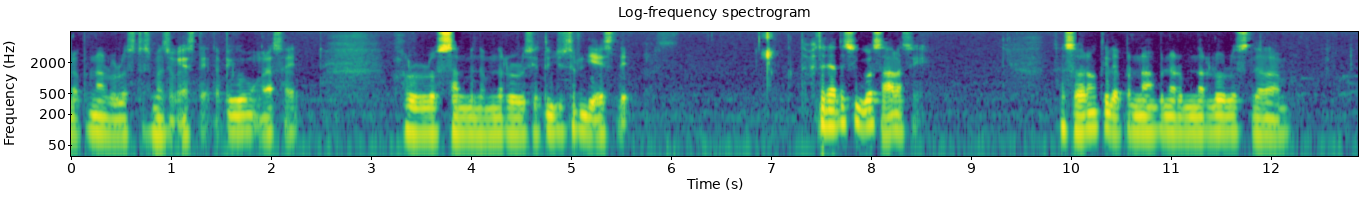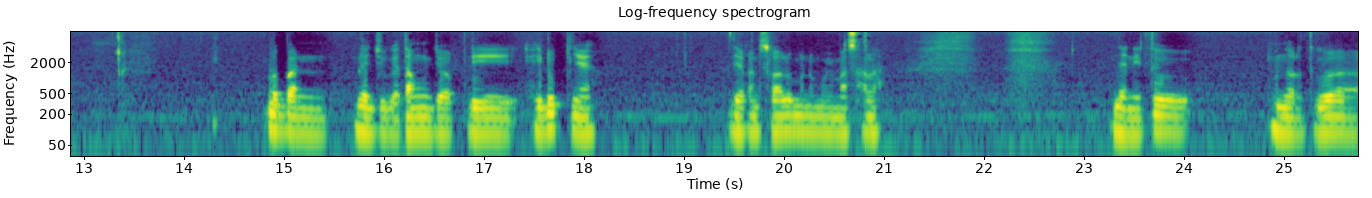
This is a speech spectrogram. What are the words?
udah pernah lulus terus masuk SD tapi gue ngerasain kelulusan bener-bener lulus itu justru di SD tapi ternyata sih gue salah sih. Seseorang tidak pernah benar-benar lulus dalam beban dan juga tanggung jawab di hidupnya. Dia akan selalu menemui masalah. Dan itu menurut gue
